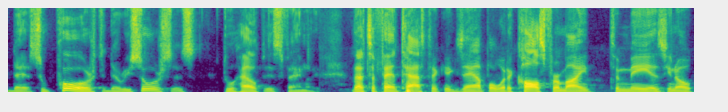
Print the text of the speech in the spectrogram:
the support, the resources to help this family. That's a fantastic example. What it calls for mind to me is, you know,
